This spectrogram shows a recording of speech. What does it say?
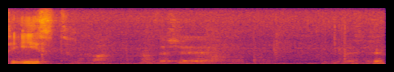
to east. Okay.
